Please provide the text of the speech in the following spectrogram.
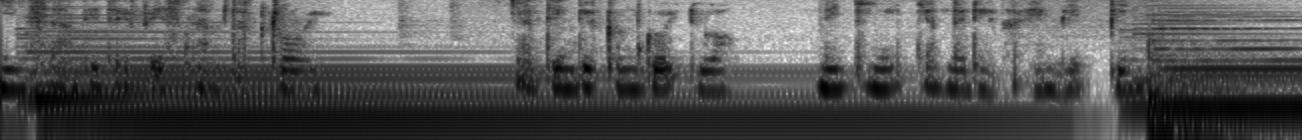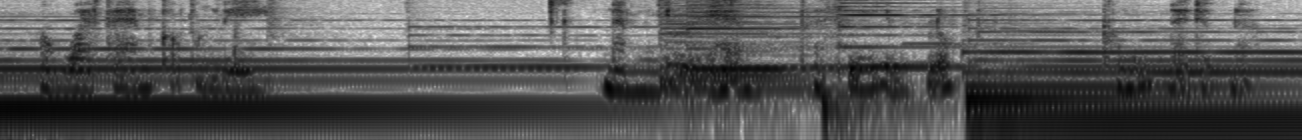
Nhìn sang thì thấy FaceTime tắt rồi. Nhắn tin thì không gửi được. Nên chỉ nghĩ chắc là điện thoại em hết pin. Hoặc wifi em có vấn đề. Nằm nhớ em và suy nghĩ một lúc. Không ngủ lại được nữa.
